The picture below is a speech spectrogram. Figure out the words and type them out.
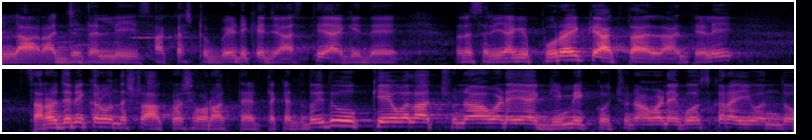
ಇಲ್ಲ ರಾಜ್ಯದಲ್ಲಿ. ಸಾಕಷ್ಟು ಬೇಡಿಕೆ ಜಾಸ್ತಿ ಆಗಿದೆ. ಅಂದರೆ ಸರಿಯಾಗಿ ಪೂರೈಕೆ ಆಗ್ತಾ ಇಲ್ಲ ಅಂತೇಳಿ ಸಾರ್ವಜನಿಕರು ಒಂದಷ್ಟು ಆಕ್ರೋಶ ಹೊರಾಗ್ತಾ ಇರ್ತಕ್ಕಂಥದ್ದು. ಇದು ಕೇವಲ ಚುನಾವಣೆಯ ಗಿಮಿಕ್ಕು ಚುನಾವಣೆಗೋಸ್ಕರ ಈ ಒಂದು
